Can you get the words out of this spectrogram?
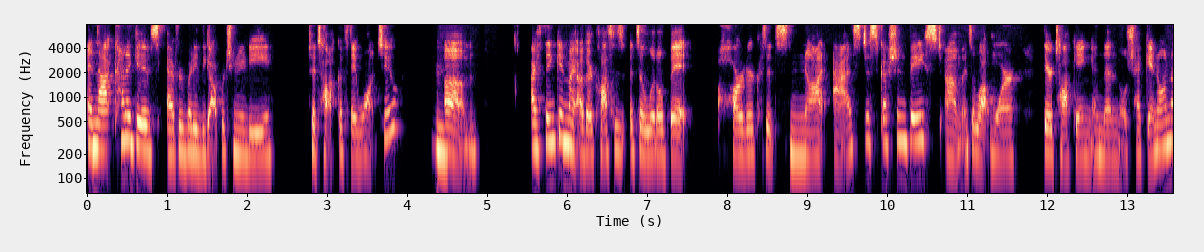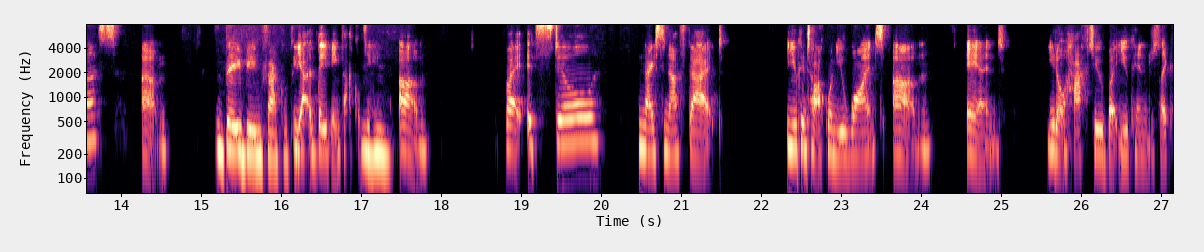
And that kind of gives everybody the opportunity to talk if they want to. Mm-hmm. Um, I think in my other classes, it's a little bit harder because it's not as discussion based. Um, it's a lot more they're talking and then they'll check in on us. Um, they being faculty. Yeah, they being faculty. Mm-hmm. Um, but it's still nice enough that you can talk when you want um, and you don't have to but you can just like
